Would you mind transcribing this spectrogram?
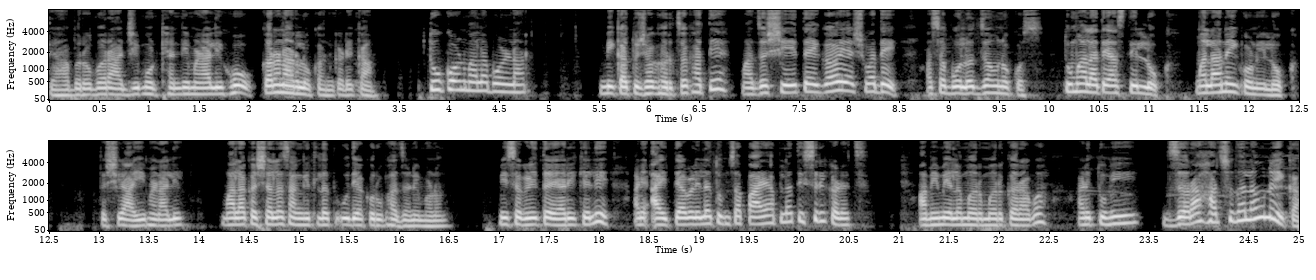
त्याबरोबर आजी मोठ्यांदी म्हणाली हो करणार लोकांकडे काम. तू कोण मला बोलणार? मी का तुझ्या घरचं खाते? माझं शेत आहे ग यशवदे. असं बोलत जाऊ नकोस. तुम्हाला ते असतील लोक. मला नाही कोणी लोक. तशी आई म्हणाली मला कशाला सांगितलं उद्या करू भाजणी म्हणून? मी सगळी तयारी केली आणि आयत्या वेळेला तुमचा पाय आपला तिसरीकडेच. आम्ही मेलं मरमर करावं आणि तुम्ही जरा हात सुद्धा लावू नये का?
